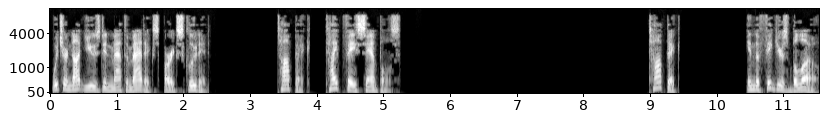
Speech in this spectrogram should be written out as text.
which are not used in mathematics, are excluded. Typeface samples in the figures below,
